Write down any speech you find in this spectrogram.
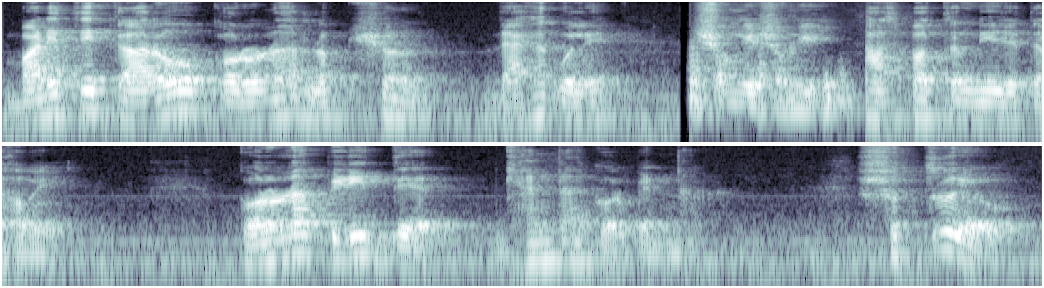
বাড়িতে কারও করোনার লক্ষণ দেখা গেলে সঙ্গে সঙ্গে হাসপাতাল নিয়ে যেতে হবে। করোনা পীড়িতদের ঘেন্না করবেন না। শত্রুয়েও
